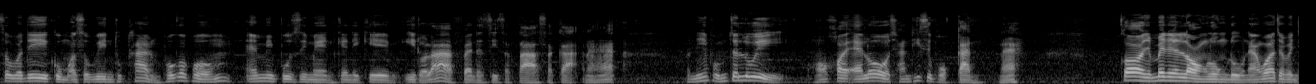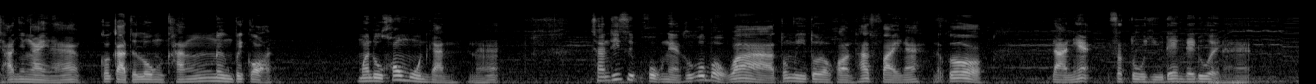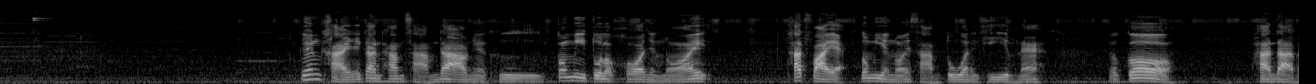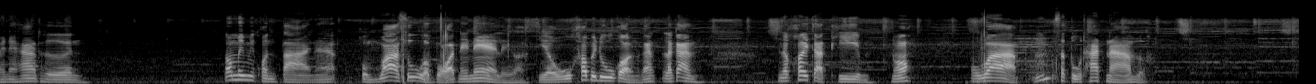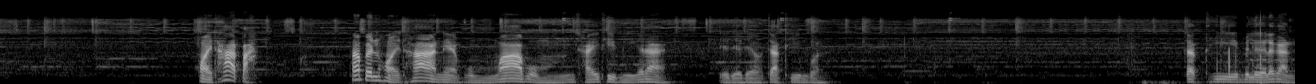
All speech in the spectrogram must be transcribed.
สวัสดีกลุ่มอัศวินทุกท่าน พบกับผม แอมมีปูซีเมนเกมในเกมอีโดล่าแฟนตาซีสตาร์สกะนะฮะ วันนี้ผมจะลุยหอคอยแอโร่ชั้นที่ 16 กันนะ ก็ยังไม่ได้ลองลงดูนะว่าจะเป็นชั้นยังไงนะฮะ ก็กะจะลงครั้งหนึ่งไปก่อน มาดูข้อมูลกันนะฮะ ชั้นที่ 16 เนี่ยเขาก็บอกว่าต้องมีตัวละครธาตุไฟนะ แล้วก็ด่านเนี้ยศัตรูฮิวเด้งได้ด้วยนะฮะ เงื่อนไขในการทำสามดาวเนี่ยคือต้องมีตัวละครอย่างน้อยธาตุไฟอะต้องมีอย่างน้อยสามตัวในทีมนะ แล้วก็ผ่านด่านภายในห้าเทิร์นต้องไม่มีคนตายนะผมว่าสู้กับบอสแน่ๆเลยว่ะเดี๋ยวเข้าไปดูก่อนกันแล้วกัน แล้วค่อยจัดทีมเนาะเพราะว่าอืมศัตรูธาตุน้ำเหรอหอยทากปะถ้าเป็นหอยทากเนี่ย ผมว่าผมใช้ทีมนี้ก็ได้ เดี๋ยวเดี๋ยวจัดทีมก่อน จัดทีมไปเลยแล้วกัน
